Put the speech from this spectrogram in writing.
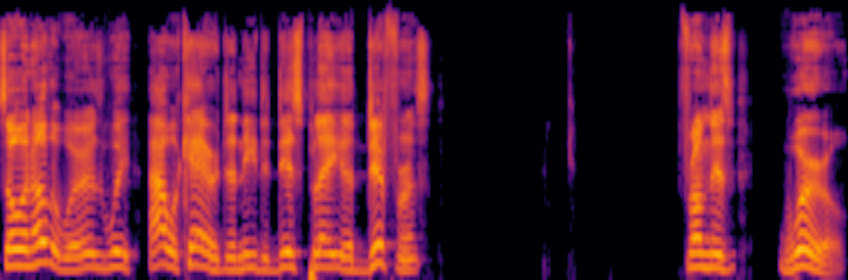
So in other words, we our character need to display a difference from this world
